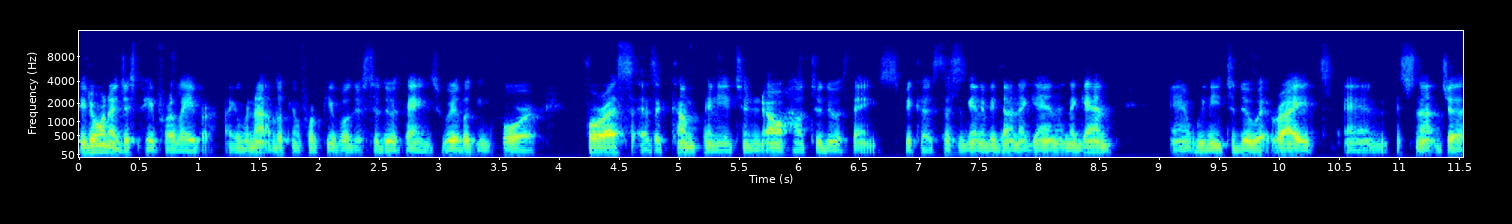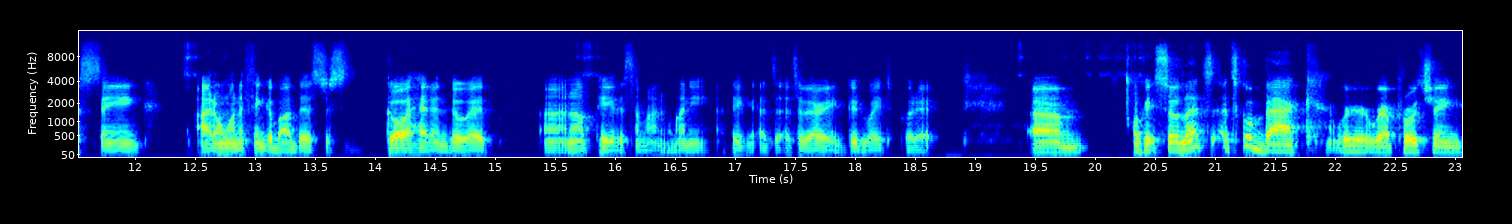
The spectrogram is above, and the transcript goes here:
you don't want to just pay for labor. Like we're not looking for people just to do things. We're looking for for us as a company to know how to do things because this is going to be done again and again and we need to do it right. And it's not just saying i don't want to think about this. Just go ahead and do it uh, and i'll pay this amount of money. I think that's, that's a very good way to put it um, okay so let's let's go back we're, we're approaching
